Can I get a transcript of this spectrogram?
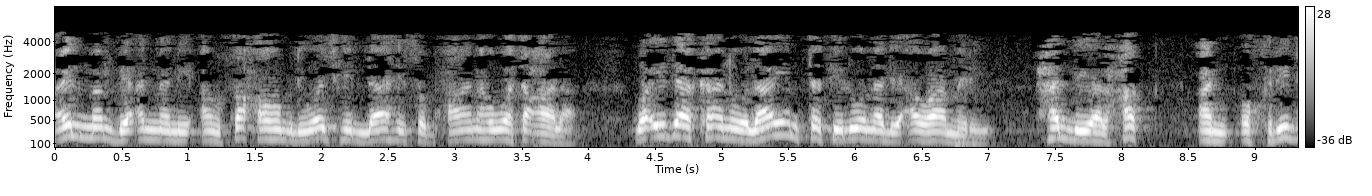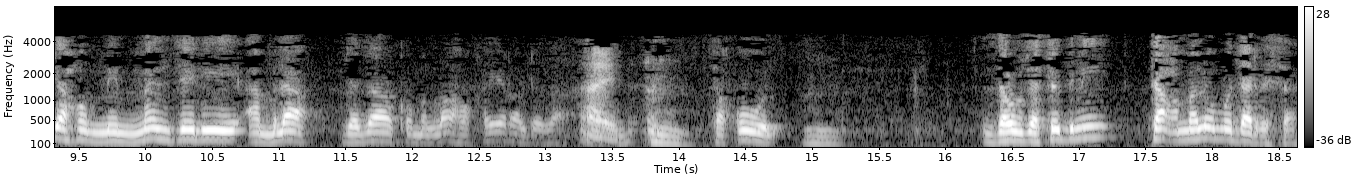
علما بأنني أنصحهم لوجه الله سبحانه وتعالى؟ وإذا كانوا لا يمتثلون لأوامري هل لي الحق أن أخرجهم من منزلي أم لا؟ جزاكم الله خير الجزاء. أعيد تقول زوجة ابني تعمل مدرسة.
